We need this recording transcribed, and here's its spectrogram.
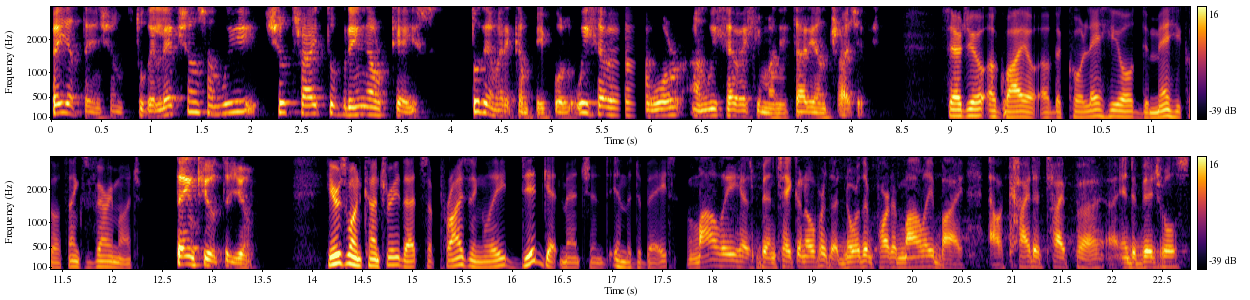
pay attention to the elections and we should try to bring our case to the American people. We have a war and we have a humanitarian tragedy. Sergio Aguayo of the Colegio de Mexico, thanks very much. Thank you to you. Here's one country that surprisingly did get mentioned in the debate. Mali has been taken over, the northern part of Mali, by Al Qaeda type uh, individuals.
